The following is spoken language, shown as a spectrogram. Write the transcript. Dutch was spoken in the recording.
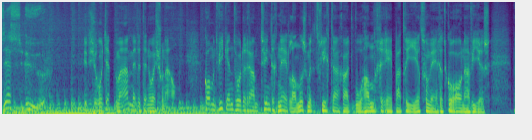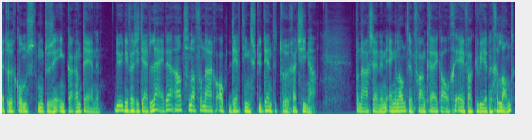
Zes uur. Dit is Jeroen Tjepkema met het NOS Journaal. Komend weekend worden ruim 20 Nederlanders met het vliegtuig uit Wuhan gerepatrieerd vanwege het coronavirus. Bij terugkomst moeten ze in quarantaine. De Universiteit Leiden haalt vanaf vandaag ook 13 studenten terug uit China. Vandaag zijn in Engeland en Frankrijk al geëvacueerden geland.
